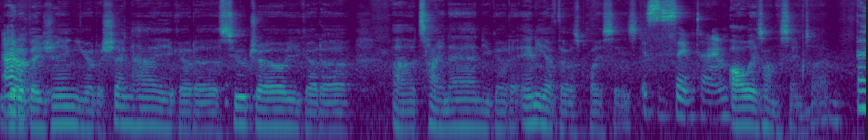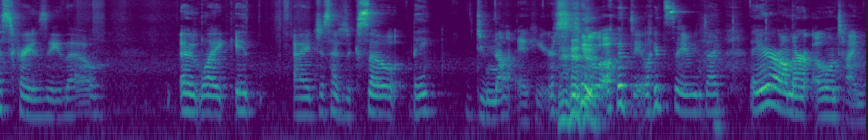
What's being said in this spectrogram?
You go to Beijing, you go to Shanghai, you go to Suzhou, you go to uh, Tainan, you go to any of those places. It's the same time. Always on the same time. That's crazy though. Uh, like it, I just had to. So they do not adhere to uh, daylight saving time. They are on their own time,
